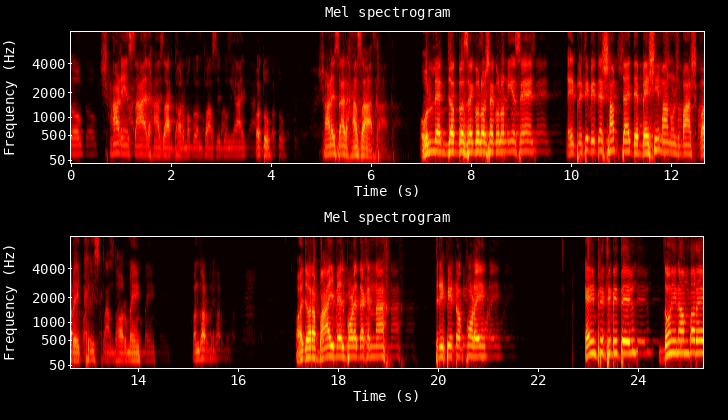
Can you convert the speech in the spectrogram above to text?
তো। সাড়ে চার হাজার ধর্মগ্রন্থ আছে দুনিয়ায়। কত? সাড়ে চার হাজার। উল্লেখযোগ্য যেগুলো সেগুলো নিয়েছে এই পৃথিবীতে সবচাইতে বেশি মানুষ বাস করে খ্রিস্টান ধর্মে। কোন ধর্মে? ওই যে ওরা বাইবেল পড়ে, দেখেন না? ত্রিপিটক পড়ে। এই পৃথিবীতে দুই নম্বরে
